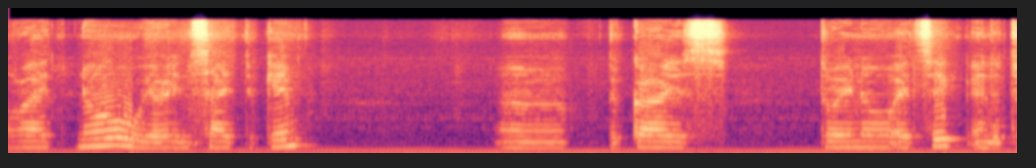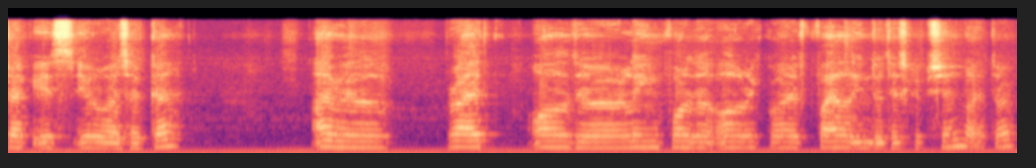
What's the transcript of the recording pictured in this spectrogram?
Alright, now we are inside the game. Uh, the car is Torino 86 and the track is Irohazaka. I will write all the link for the all required file in the description later.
